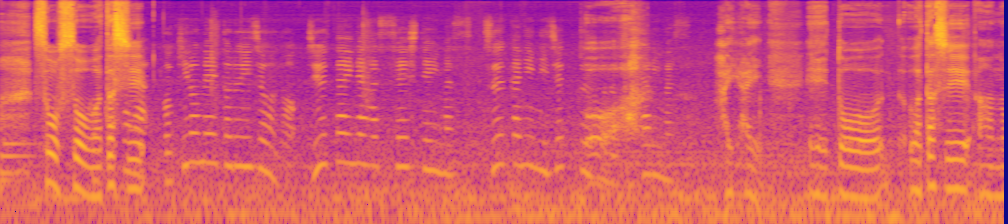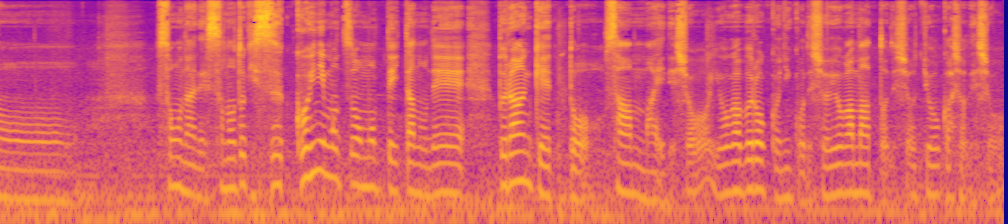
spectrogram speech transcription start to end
そうそう私。5km 以上の渋滞が発生しています。通過に20分ほどかかります。はいはい。えっ、ー、と私あのーそうなんです。その時すっごい荷物を持っていたのでブランケット3枚でしょ？ヨガブロック2個でしょ？ヨガマットでしょ？教科書でしょ？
